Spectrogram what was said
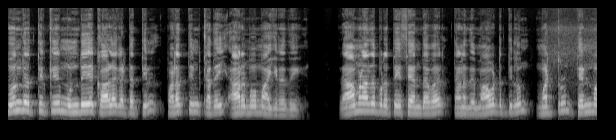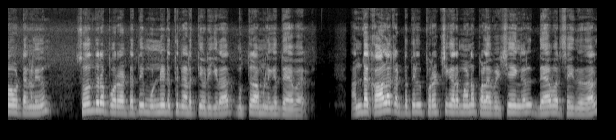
சுதந்திரத்திற்கு முந்தைய காலகட்டத்தில் படத்தின் கதை ஆரம்பமாகிறது. ராமநாதபுரத்தை சேர்ந்தவர் தனது மாவட்டத்திலும் மற்றும் தென் மாவட்டங்களிலும் சுதந்திர போராட்டத்தை முன்னெடுத்து நடத்தி வருகிறார் முத்துராமலிங்க தேவர். அந்த காலகட்டத்தில் புரட்சிகரமான பல விஷயங்கள் தேவர் செய்ததால்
